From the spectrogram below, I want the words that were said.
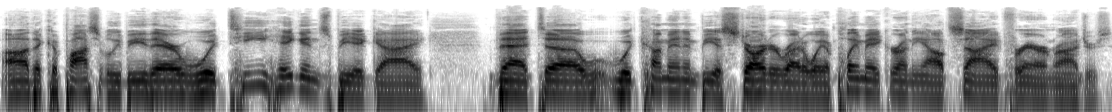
uh, that could possibly be there. Would Tee Higgins be a guy that uh, would come in and be a starter right away, a playmaker on the outside for Aaron Rodgers?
